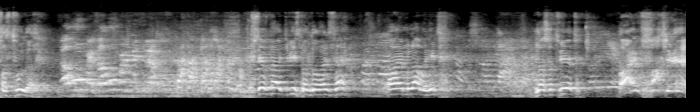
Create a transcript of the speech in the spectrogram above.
Фастфуда. Залупай, залупай, любителя! Все знают девиз Макдональдса. I'm loving it. Наш ответ. I'm fucking it.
